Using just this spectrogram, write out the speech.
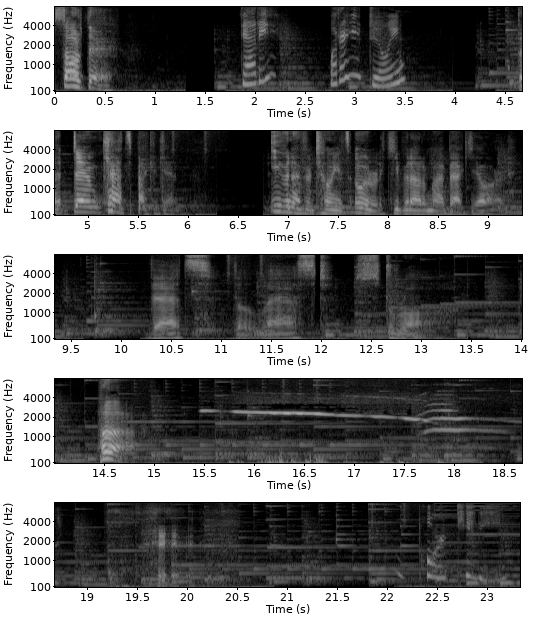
Salte! Daddy, what are you doing? That damn cat's back again. Even after telling its owner to keep it out of my backyard. That's the last straw. Huh! Poor kitty.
